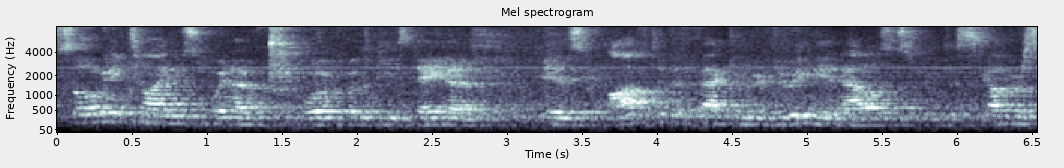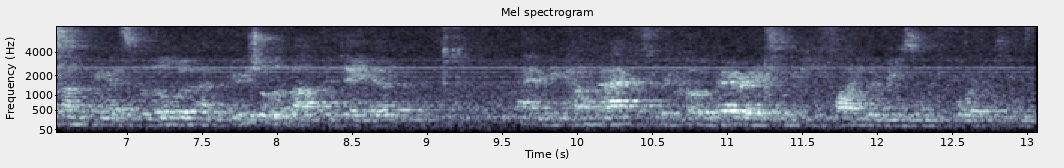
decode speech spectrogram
So many times when I've worked with these data is after the fact when we're doing the analysis, we discover something that's a little bit unusual about the data, and we come back to the covariates and we can find the reason for it the.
